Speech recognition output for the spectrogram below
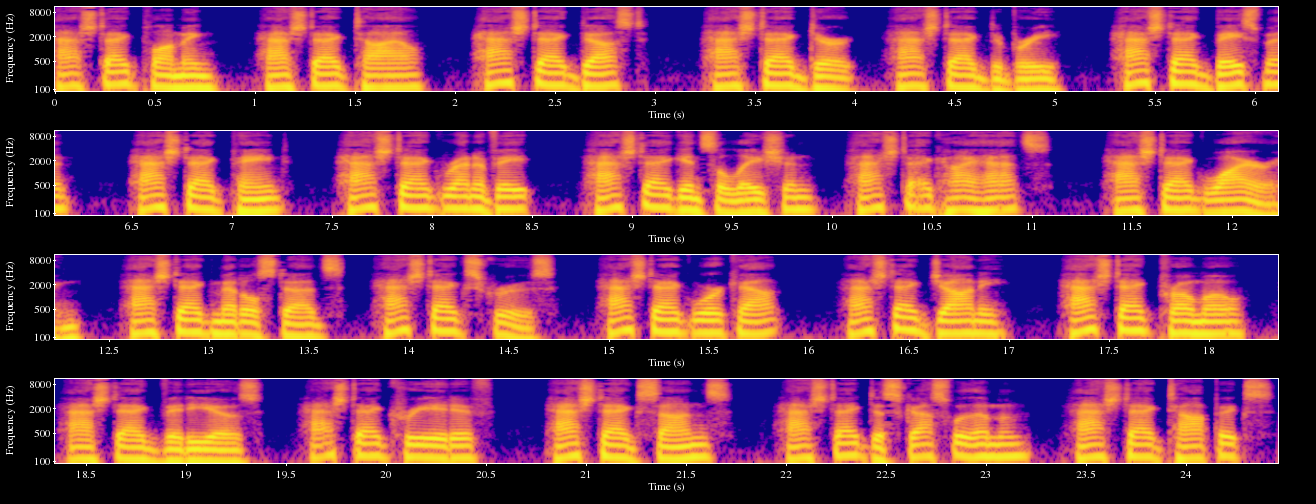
Hashtag plumbing. Hashtag tile. Hashtag dust. Hashtag dirt. Hashtag debris. Hashtag basement. Hashtag paint. Hashtag renovate. Hashtag insulation. Hashtag hi hats. Hashtag wiring. Hashtag metal studs. Hashtag screws. Hashtag workout. Hashtag Johnny. Hashtag promo. Hashtag videos. Hashtag creative hashtag sons, hashtag discuss with them, hashtag topics,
